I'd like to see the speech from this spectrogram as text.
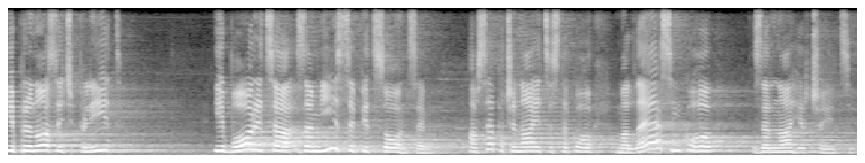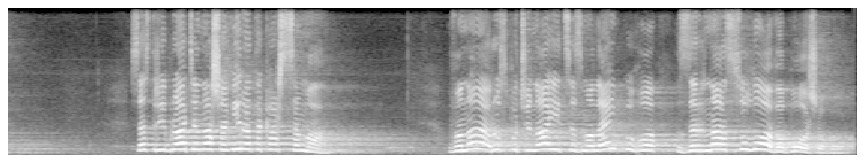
і приносить плід, і бореться за місце під сонцем. А все починається з такого малесенького зерна гірчиці. Сестри і браття, наша віра така ж сама. Вона розпочинається з маленького зерна Слова Божого.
